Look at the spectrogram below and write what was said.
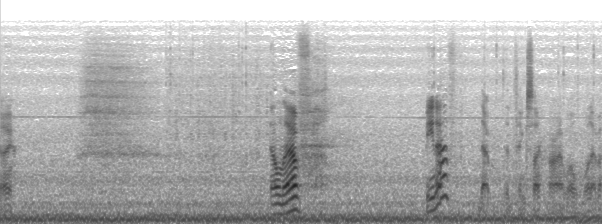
Okay. LNAV? VNAV? No, didn't think so. Alright, well, whatever.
